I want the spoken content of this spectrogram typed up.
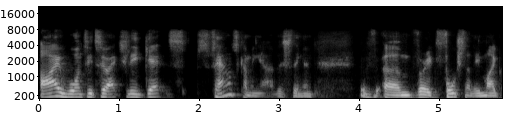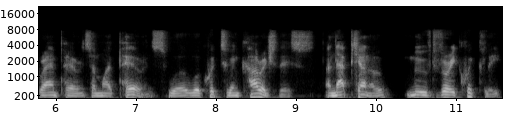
I wanted to actually get sounds coming out of this thing. And um, very fortunately, my grandparents and my parents were, were quick to encourage this. And that piano moved very quickly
